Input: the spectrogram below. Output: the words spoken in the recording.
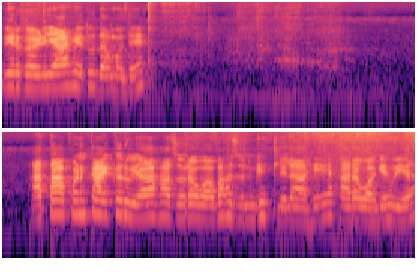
विरघळली आहे दुधामध्ये. आता आपण काय करूया? हा जो रवा भाजून घेतलेला आहे हा रवा घेऊया.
